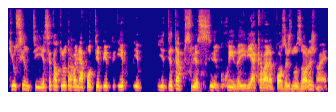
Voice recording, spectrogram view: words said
que eu senti, a certa altura eu estava a olhar para o tempo e a, tentar perceber se a corrida iria acabar após as duas horas, não é?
